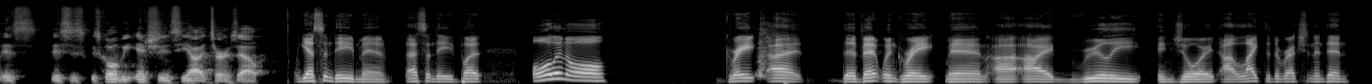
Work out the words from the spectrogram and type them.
it's this is it's going to be interesting to see how it turns out. Yes, indeed, man. That's indeed. But all in all, great. Uh, the event went great, man. I, I really enjoyed. I liked the direction, and then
